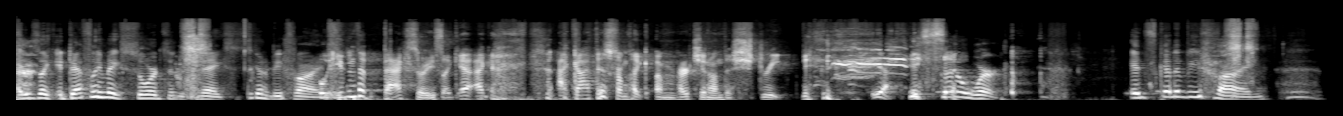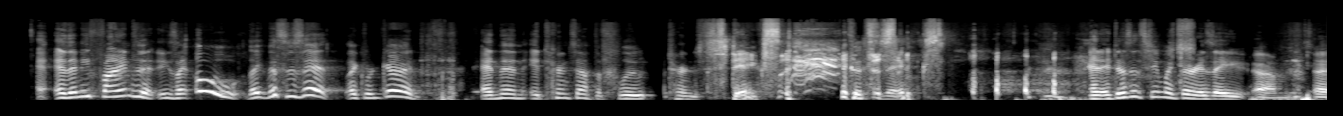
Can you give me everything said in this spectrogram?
And he's like, it definitely makes swords and snakes. It's to be fine. Well, even the backstory, he's like, "Yeah, I, I got this from like a merchant on the street." yeah, it's to work. It's to be fine. And then he finds it. He's like, oh, like this is it. Like we're good. And then it turns out the flute turns Stinks. To snakes. and it doesn't seem like there is a um a,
